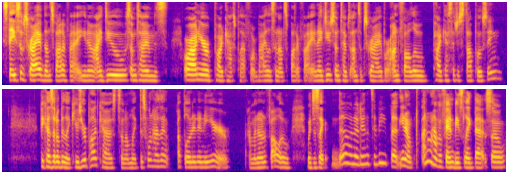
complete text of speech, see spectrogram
stay subscribed on Spotify. You know, I do sometimes or on your podcast platform, but I listen on Spotify and I do sometimes unsubscribe or unfollow podcasts that just stop posting because it'll be like, here's your podcasts. And I'm like, this one hasn't uploaded in a year. I'm gonna unfollow, which is like, no, don't do that to me. But you know, I don't have a fan base like that. So,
